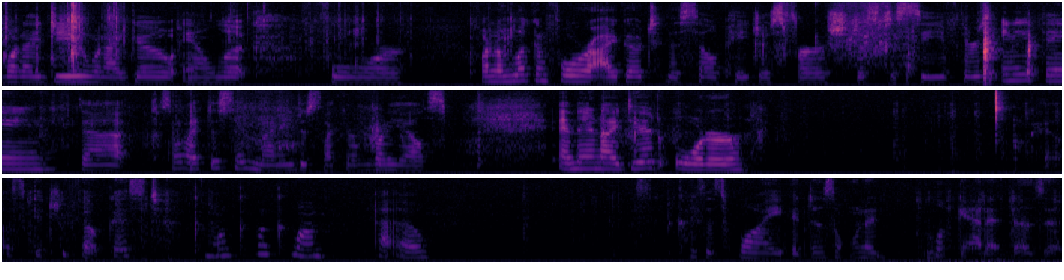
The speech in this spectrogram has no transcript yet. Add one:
what I do when I go and look for what I'm looking for, I go to the sale pages first just to see if there's anything that, because I like to save money just like everybody else. And then I did order, okay, let's get you focused. Come on, come on, come on. Uh-oh. Because it's white, it doesn't want to look at it, does it?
